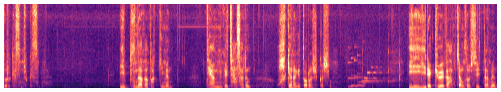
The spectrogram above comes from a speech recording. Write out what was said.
노력했으면 좋겠습니다. 이 문화가 바뀌면 대한민국의 자살은 확연하게 떨어질 것입니다. 이 일에 교회가 앞장설 수 있다면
